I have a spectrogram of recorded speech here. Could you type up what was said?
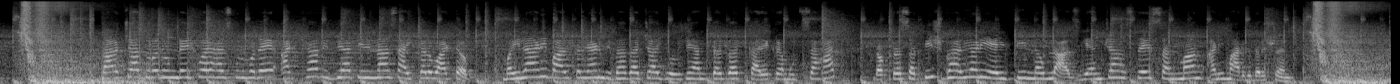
कालच्या दुरदुंडेश्वर हायस्कूलमध्ये अठरा विद्यार्थिनींना सायकल वाटप. महिला आणि बालकल्याण विभागाच्या योजनेअंतर्गत कार्यक्रम उत्साहात डॉक्टर सतीश भावी आणि एल टी नवलाज यांच्या हस्ते सन्मान आणि मार्गदर्शन.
